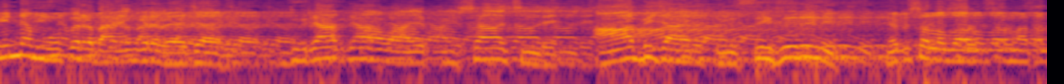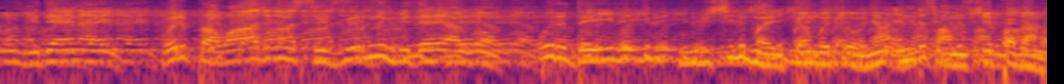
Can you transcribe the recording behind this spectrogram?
പിന്നെ മൂപ്പര് ഭയങ്കര വേജാറ് ദുരാത്മാവായ പിശാചിന്റെ ആഭിചാരത്തിന് സിഹിറിന് നബിസല്ലാസ്ലം വിധേയനായി. ഒരു പ്രവാചകന് സിഹിറിന് വിധേയാകും ഒരു ദൈവത്തിന് കുരിശിൽ മരിക്കാൻ പറ്റുമോ? ഞാൻ എന്റെ സംശയം അതാണ്.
